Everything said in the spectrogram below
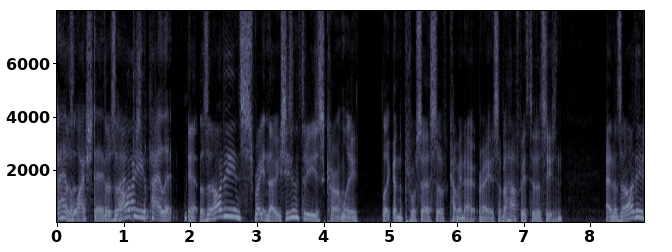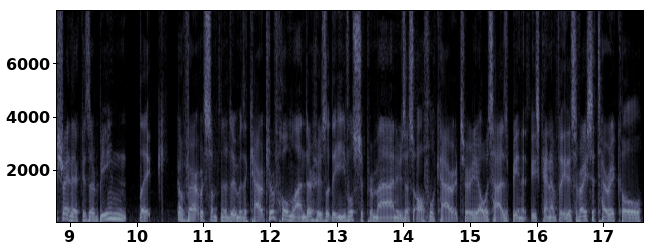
I haven't there's watched it. There's an I audience. watched the pilot. Yeah, there's an audience right now. Season three is currently like in the process of coming out. Right, it's about halfway through the season, and there's an audience right now because they're being like overt with something they're doing with the character of Homelander, who's like the evil Superman, who's this awful character. He always has been. He's kind of it's a very satirical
